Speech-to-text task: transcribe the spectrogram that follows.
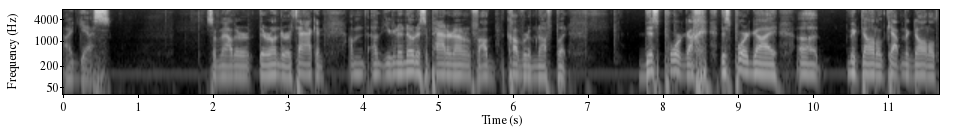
I guess. So now they're they're under attack, and I'm, I'm you're gonna notice a pattern. I don't know if I'll cover it enough, but this poor guy, this poor guy, uh, MacDonald, Captain MacDonald.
